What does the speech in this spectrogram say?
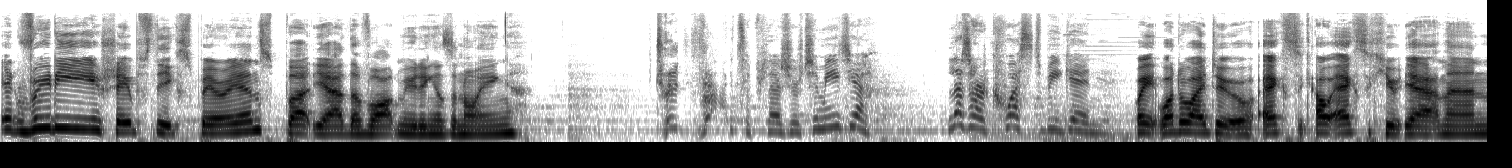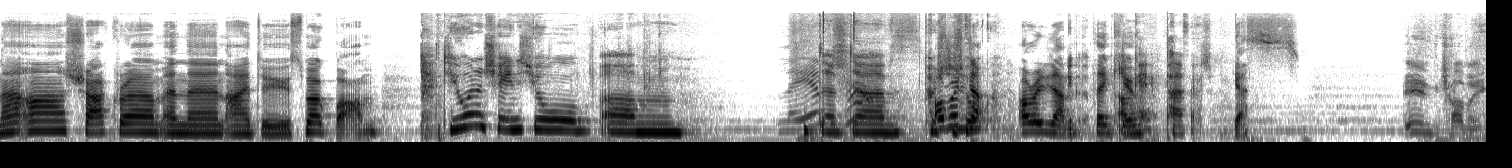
it really shapes the experience. But yeah, the VOD muting is annoying. Take that! It's a pleasure to meet you. Let our quest begin. Wait, what do I do? Ex- oh, execute, yeah, and then uh, chakram, and then I do smoke bomb. Do you want to change your um Laying the, traps. the Already done. Already done. Thank you. Okay, perfect. Yes. Incoming.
